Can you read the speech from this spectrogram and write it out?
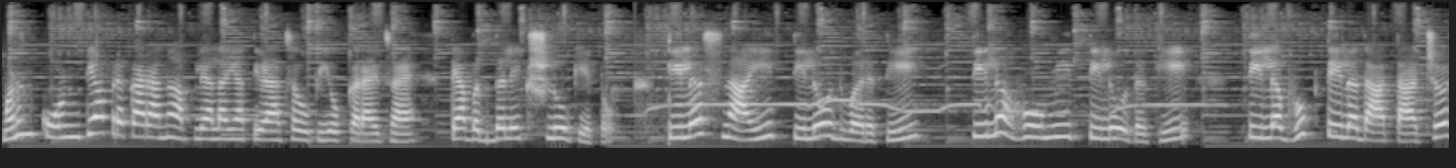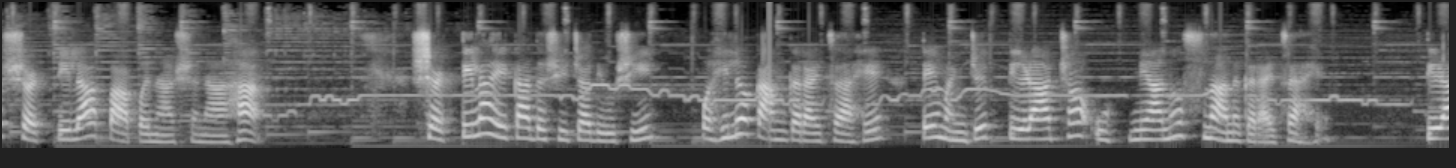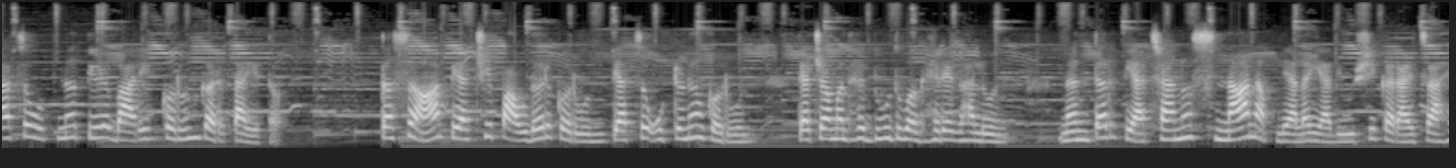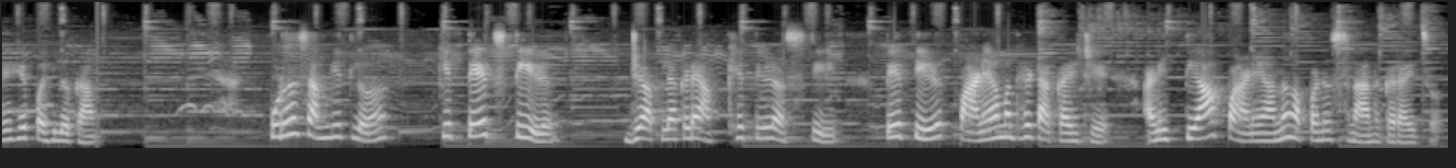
म्हणून कोणत्या प्रकारानं आपल्याला या तिळाचा उपयोग करायचा आहे त्याबद्दल एक श्लोक येतो. तिलस्नाई तिलोद्वरती तिल होमी तिलोदकी तिलभुक तिलदाताच षट्टीला पापनाशना. हा षट्टीला एकादशीच्या दिवशी पहिलं काम करायचं आहे ते म्हणजे तिळाच्या उठण्यानं स्नान करायचं आहे. तिळाचं उठणं तिळ बारीक करून करता येतं. तसं त्याची पावडर करून त्याचं उठणं करून त्याच्यामध्ये दूध वगैरे घालून नंतर त्याच्यानं स्नान आपल्याला या दिवशी करायचं आहे हे पहिलं काम. पुढं सांगितलं की तेच तीळ जे आपल्याकडे अख्खे तीळ असतील ते तीळ पाण्यामध्ये टाकायचे आणि त्या पाण्यानं आपण स्नान करायचं.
